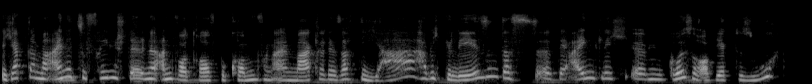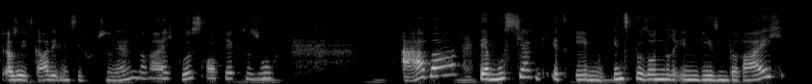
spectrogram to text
Ich habe da mal eine mhm. zufriedenstellende Antwort drauf bekommen von einem Makler, der sagte, ja, habe ich gelesen, dass äh, der eigentlich ähm, größere Objekte sucht, also jetzt gerade im institutionellen Bereich größere Objekte mhm. sucht. Aber der muss ja jetzt eben insbesondere in diesem Bereich,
